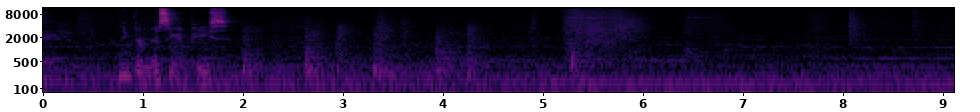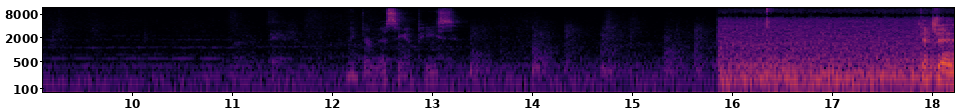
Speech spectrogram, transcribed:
I think they're missing a piece. They're missing a piece. Kitchen.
